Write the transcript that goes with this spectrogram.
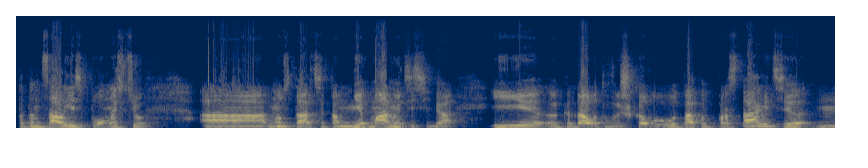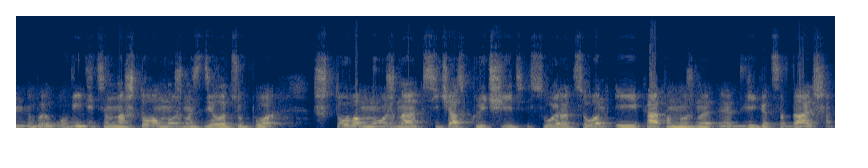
потенциал есть полностью, а, ну, ставьте там, не обманывайте себя. И э, когда вот вы шкалу вот так вот проставите, вы увидите, на что вам нужно сделать упор, что вам нужно сейчас включить в свой рацион и как вам нужно э, двигаться дальше.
